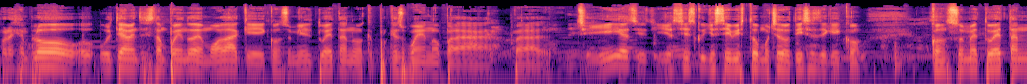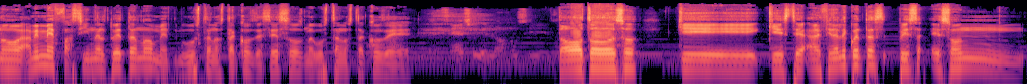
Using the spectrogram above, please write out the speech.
Por, ejemplo, últimamente se están poniendo de moda que consumir el tuétano, que porque es bueno para... para... Sí, yo, sí- yo sí yo sí he visto muchas noticias de que co- consume tuétano. A mí me fascina el tuétano, me gustan los tacos de sesos, me gustan los tacos de... Todo, todo eso. Que, que este, al final de cuentas pues, eh, son,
